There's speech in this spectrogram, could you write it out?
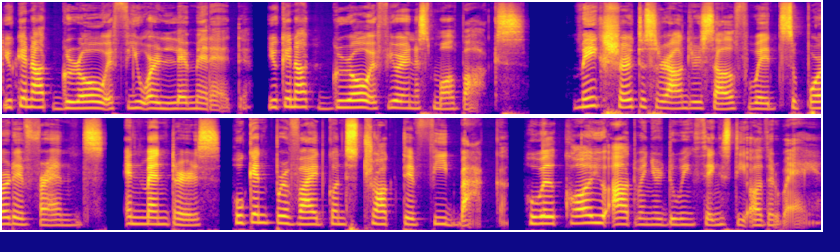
You cannot grow if you are limited. You cannot grow if you're in a small box. Make sure to surround yourself with supportive friends and mentors who can provide constructive feedback who will call you out when you're doing things the other way,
